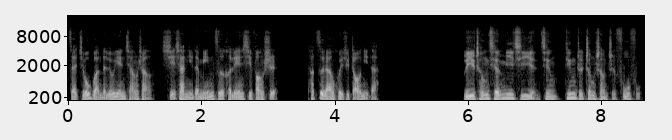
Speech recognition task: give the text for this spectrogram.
在酒馆的留言墙上写下你的名字和联系方式，他自然会去找你的。”李承前眯起眼睛盯着郑尚志夫妇，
